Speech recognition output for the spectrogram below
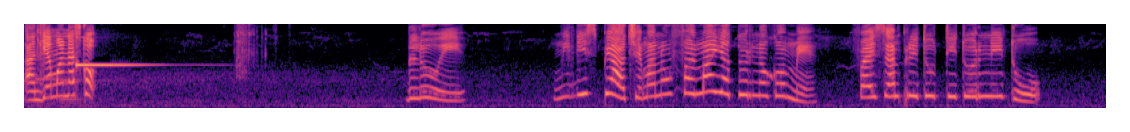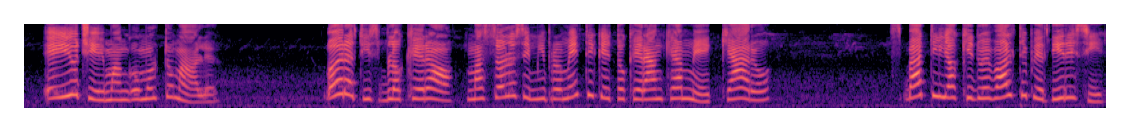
Andiamo a nasco... Bluey, mi dispiace, ma non fai mai a turno con me. Fai sempre tutti i turni tu. E io ci rimango molto male. Ora ti sbloccherò, ma solo se mi prometti che toccherà anche a me, chiaro? Sbatti gli occhi due volte per dire sì.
